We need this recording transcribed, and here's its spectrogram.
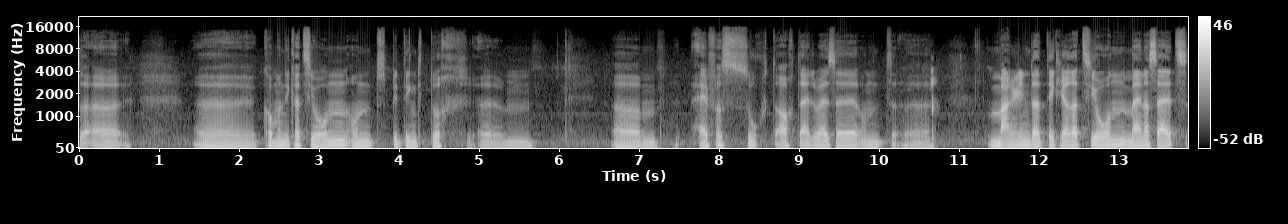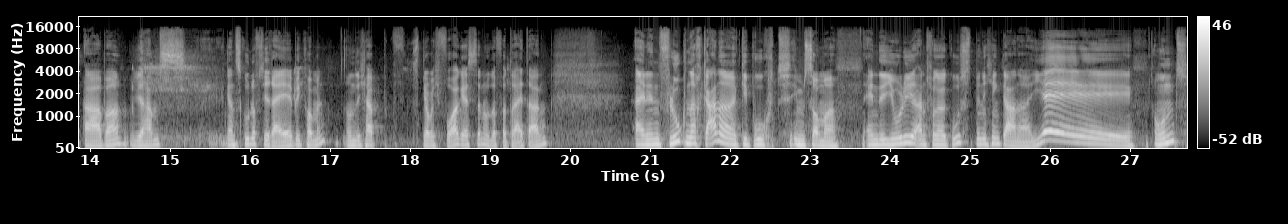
äh, äh, Kommunikation und bedingt durch ähm, ähm, Eifersucht auch teilweise und äh, mangelnder Deklaration meinerseits. Aber wir haben es ganz gut auf die Reihe bekommen und ich habe, glaube ich, vorgestern oder vor drei Tagen einen Flug nach Ghana gebucht im Sommer. Ende Juli, Anfang August bin ich in Ghana. Yay! Und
